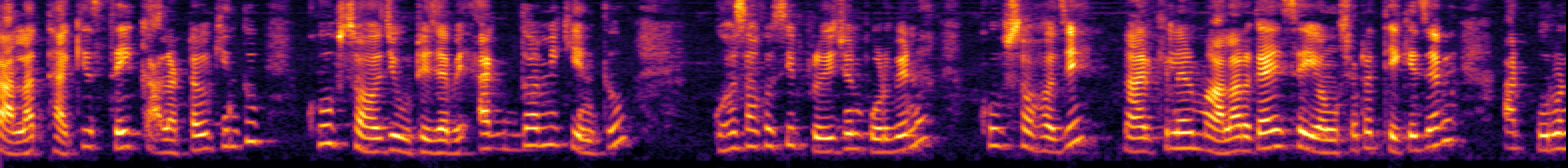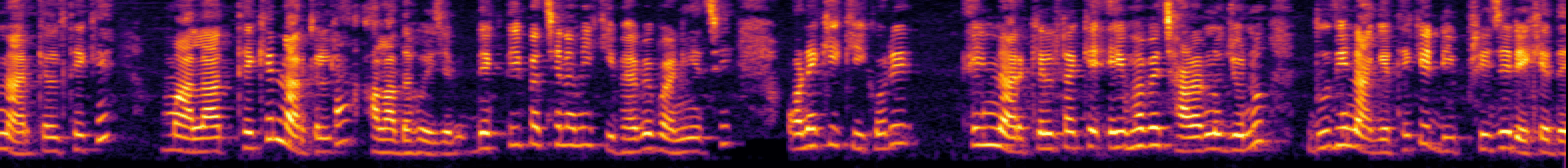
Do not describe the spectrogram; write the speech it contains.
কালার থাকে, সেই কালারটাও কিন্তু খুব সহজে উঠে যাবে। একদমই কিন্তু ঘষাঘষির প্রয়োজন পড়বে না। খুব সহজে নারকেলের মালার গায়ে সেই অংশটা থেকে যাবে আর পুরো নারকেল থেকে, মালার থেকে নারকেলটা আলাদা হয়ে যাবে। দেখতেই পাচ্ছেন আমি কীভাবে বানিয়েছি। অনেকে কি করে এই নারকেলটাকে এইভাবে ছাড়ানোর জন্য দুদিন আগে থেকে ডিপ ফ্রিজে রেখে দে।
